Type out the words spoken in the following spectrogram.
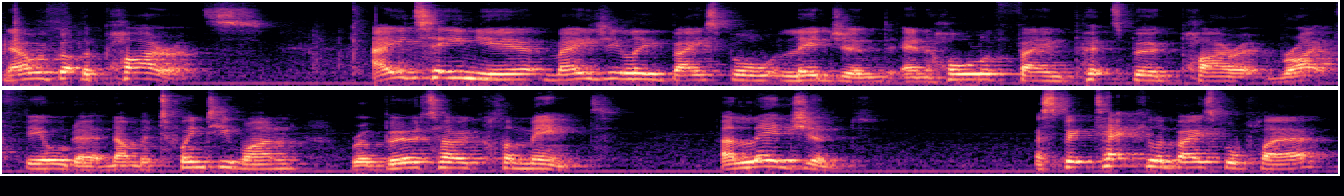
now we've got the Pirates. 18 year Major League Baseball legend and Hall of Fame Pittsburgh Pirate right fielder number 21, Roberto Clemente. A legend. A spectacular baseball player,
